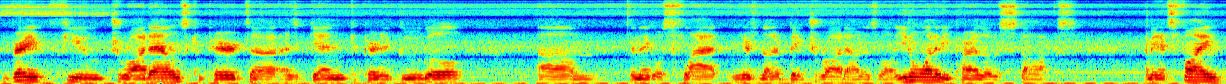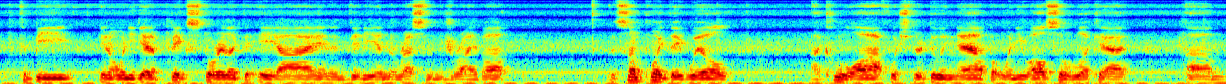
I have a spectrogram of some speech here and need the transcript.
very few drawdowns compared to as again compared to Google, um, and then it goes flat. And here's another big drawdown as well. You don't want to be part of those stocks. I mean, it's fine to be you know when you get a big story like the AI and Nvidia and the rest of them drive up. At some point, they will uh, cool off, which they're doing now. But when you also look at um,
